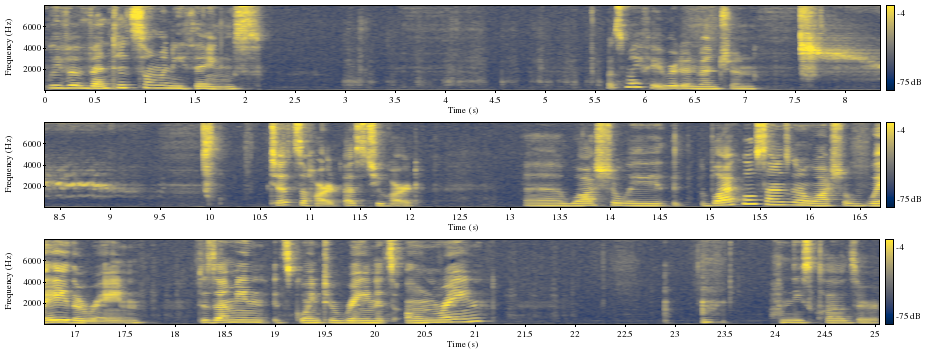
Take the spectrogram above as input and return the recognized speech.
we've invented so many things. What's my favorite invention? That's a hard. That's too hard. Uh, wash away the, black hole sun is gonna wash away the rain. Does that mean it's going to rain its own rain? And these clouds are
